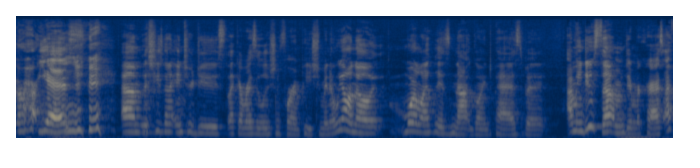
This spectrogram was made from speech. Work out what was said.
her- yes, um, that she's gonna introduce like a resolution for impeachment, and we all know it more likely is not going to pass, but. I mean, do something, Democrats. I feel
